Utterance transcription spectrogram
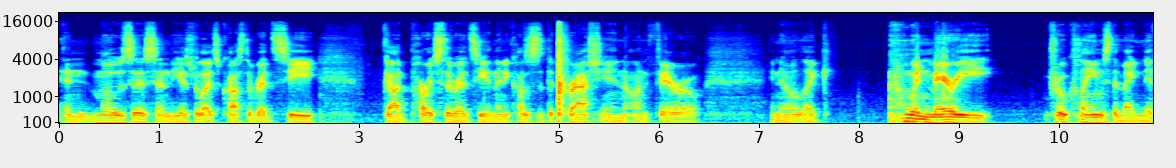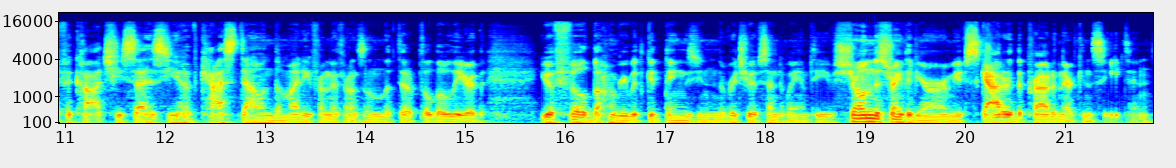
and moses and the israelites cross the red sea god parts the red sea and then he causes it to crash in on pharaoh you know like when mary proclaims the magnificat she says you have cast down the mighty from their thrones and lifted up the lowly or the, You have filled the hungry with good things, and the rich you have sent away empty. You've shown the strength of your arm. You've scattered the proud in their conceit. And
